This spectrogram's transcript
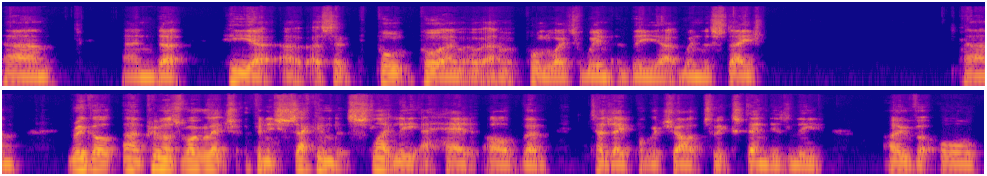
Um, and he uh, uh, so pull pull um, uh, pull away to win the uh, win the stage. Um, uh, Primoz Roglic finished second, slightly ahead of um, Tadej Pogacar to extend his lead overall.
